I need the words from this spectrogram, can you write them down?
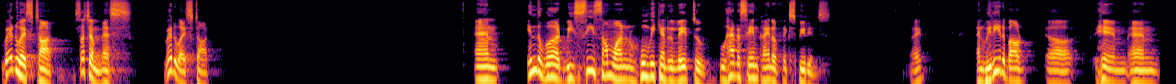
Where do I start? Such a mess. Where do I start? And in the Word, we see someone whom we can relate to, who had the same kind of experience. Right? And we read about uh, him, and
